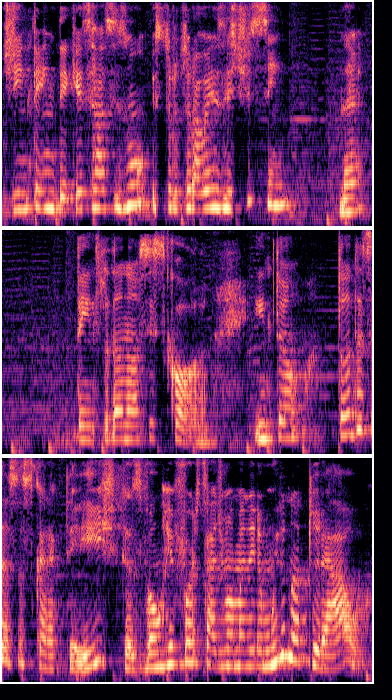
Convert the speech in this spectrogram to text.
de entender que esse racismo estrutural existe sim, né? Dentro da nossa escola. Então, todas essas características vão reforçar de uma maneira muito natural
